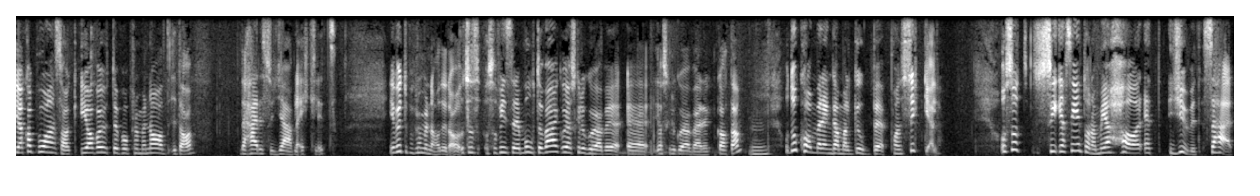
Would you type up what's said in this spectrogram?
jag kom på en sak. Jag var ute på promenad idag. Det här är så jävla äckligt. Jag var ute på promenad idag och så, och så finns det en motorväg och jag skulle gå över, eh, jag skulle gå över gatan. Och då kommer en gammal gubbe på en cykel. Och så, se, jag ser inte honom men jag hör ett ljud så här.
